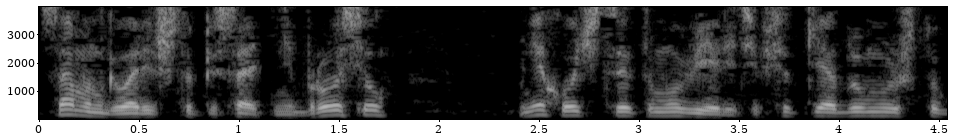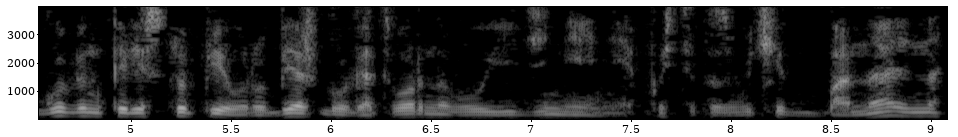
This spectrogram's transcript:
Сам он говорит, что писать не бросил. Мне хочется этому верить, и все-таки я думаю, что Губин переступил рубеж благотворного уединения. Пусть это звучит банально,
